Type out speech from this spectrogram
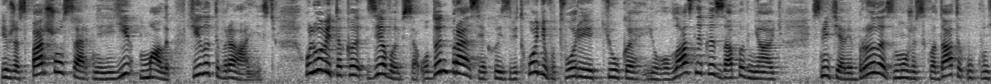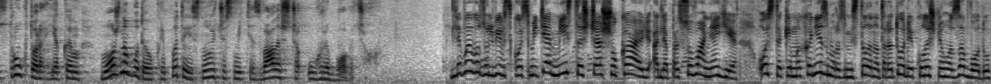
і вже з 1 серпня її мали б втілити в реальність. У Львові таки з'явився один прес, який з відходів утворює тюки. Його власники запевняють, сміттєві брили зможуть складати у конструктор, яким можна буде укріпити існуюче сміттєзвалище у Грибовичах. Для вивозу львівського сміття місце ще шукають, а для пресування є. Ось такий механізм розмістили на території колишнього заводу.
